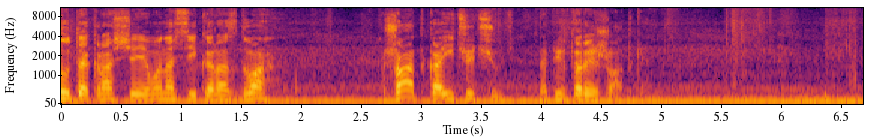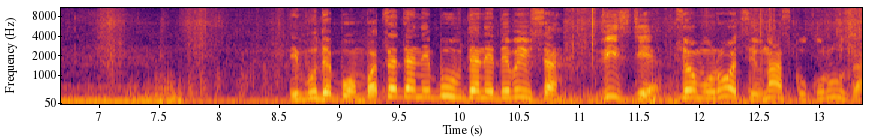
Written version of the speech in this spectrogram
Тут якраз ще є монасіка раз, два. Жатка і чуть-чуть. На півтори жатки. І буде бомба. Це де не був, де не дивився. Візде. В цьому році в нас кукуруза.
